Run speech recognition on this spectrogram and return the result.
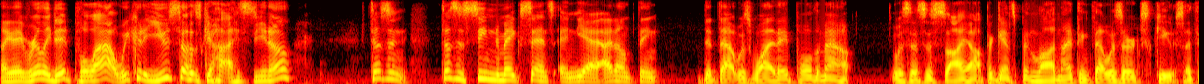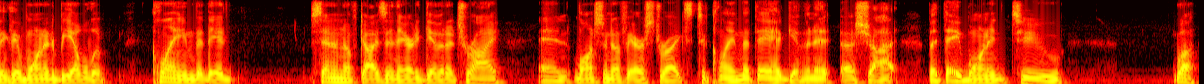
Like they really did pull out. We could have used those guys, you know? It doesn't doesn't seem to make sense. And yeah, I don't think that that was why they pulled them out was as a psyop against bin Laden. I think that was their excuse. I think they wanted to be able to claim that they had sent enough guys in there to give it a try and launched enough airstrikes to claim that they had given it a shot, but they wanted to well,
